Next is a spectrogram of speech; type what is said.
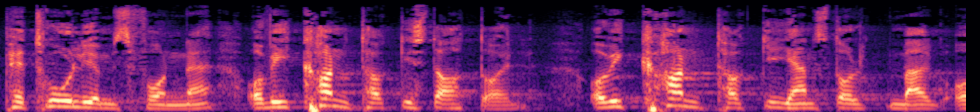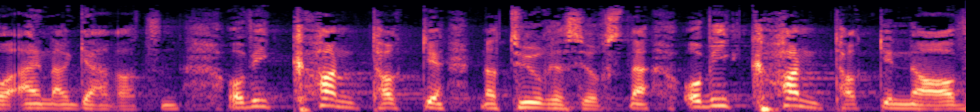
Petroleumsfondet, og vi kan takke Statoil. Og vi kan takke Jens Stoltenberg og Einar Gerhardsen. Og vi kan takke naturressursene. Og vi kan takke Nav.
